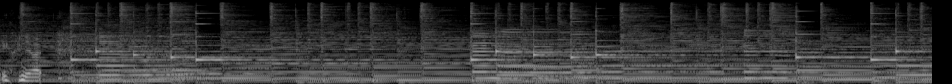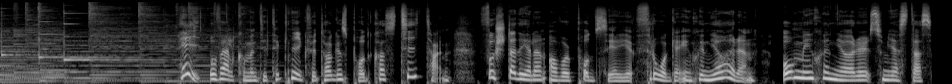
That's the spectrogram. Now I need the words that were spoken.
ingenjör. Hej och välkommen till Teknikföretagens podcast Tea Time. Första delen av vår poddserie Fråga Ingenjören. Om ingenjörer som gästas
